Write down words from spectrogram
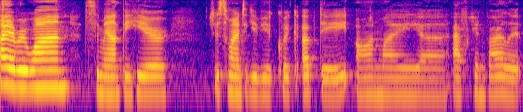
Hi everyone, it's Samantha here. Just wanted to give you a quick update on my uh, African violet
